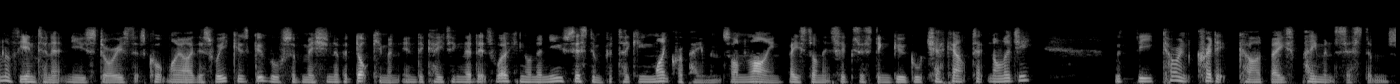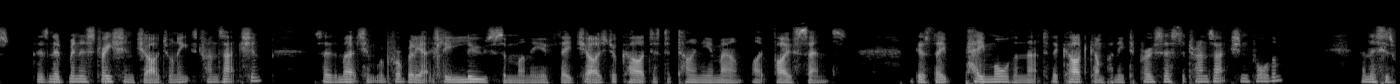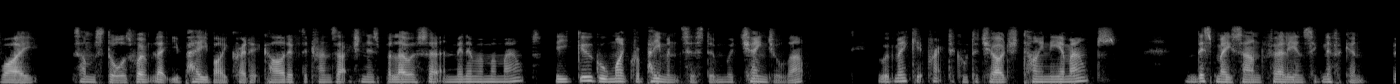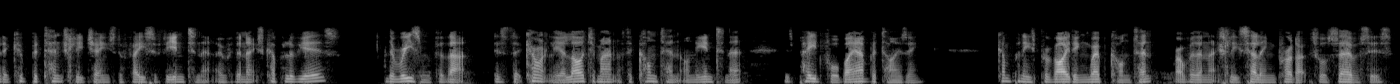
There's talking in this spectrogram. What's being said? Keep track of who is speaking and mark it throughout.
Speaker 1: One of the internet news stories that's caught my eye this week is Google's submission of a document indicating that it's working on a new system for taking micropayments online based on its existing Google Checkout technology. With the current credit card based payment systems, there's an administration charge on each transaction, so the merchant would probably actually lose some money if they charged your card just a tiny amount, like 5 cents, because they pay more than that to the card company to process the transaction for them. And this is why some stores won't let you pay by credit card if the transaction is below a certain minimum amount. The Google micropayment system would change all that. It would make it practical to charge tiny amounts. This may sound fairly insignificant, but it could potentially change the face of the internet over the next couple of years. The reason for that is that currently a large amount of the content on the internet is paid for by advertising. Companies providing web content, rather than actually selling products or services,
